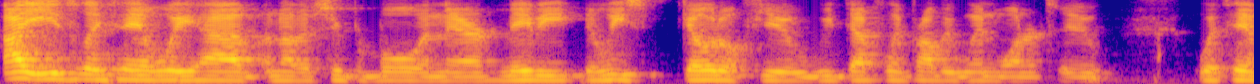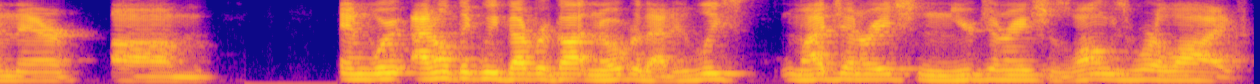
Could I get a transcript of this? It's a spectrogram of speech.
I easily think we have another Super Bowl in there. Maybe at least go to a few. We definitely probably win one or two with him there. Um, and we I don't think we've ever gotten over that. At least my generation and your generation, as long as we're alive,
